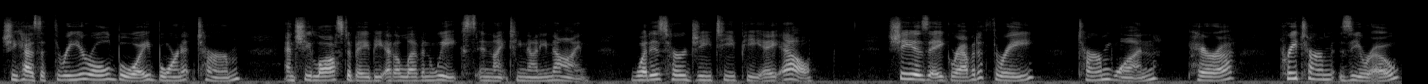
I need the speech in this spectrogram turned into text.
She has a three-year-old boy born at term, and she lost a baby at 11 weeks in 1999. What is her GTPAL? She is a gravida 3, term 1, para, preterm 0,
